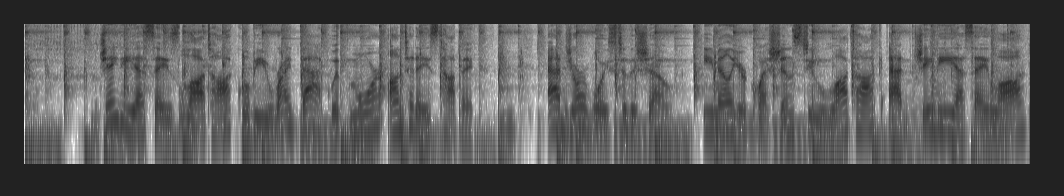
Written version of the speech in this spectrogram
JDSA's Law Talk will be right back with more on today's topic. Add your voice to the show. Email your questions to lawtalk at jdsalaw.com.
